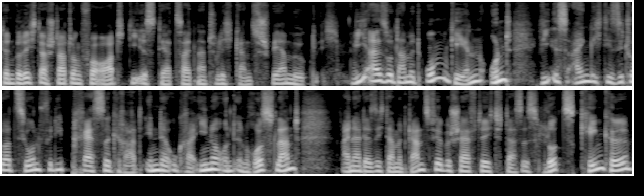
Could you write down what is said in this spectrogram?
denn Berichterstattung vor Ort, die ist derzeit natürlich ganz schwer möglich. Wie also damit umgehen und wie ist eigentlich die Situation für die Presse gerade in der Ukraine und in Russland? Einer, der sich damit ganz viel beschäftigt, das ist Lutz Kinkel.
